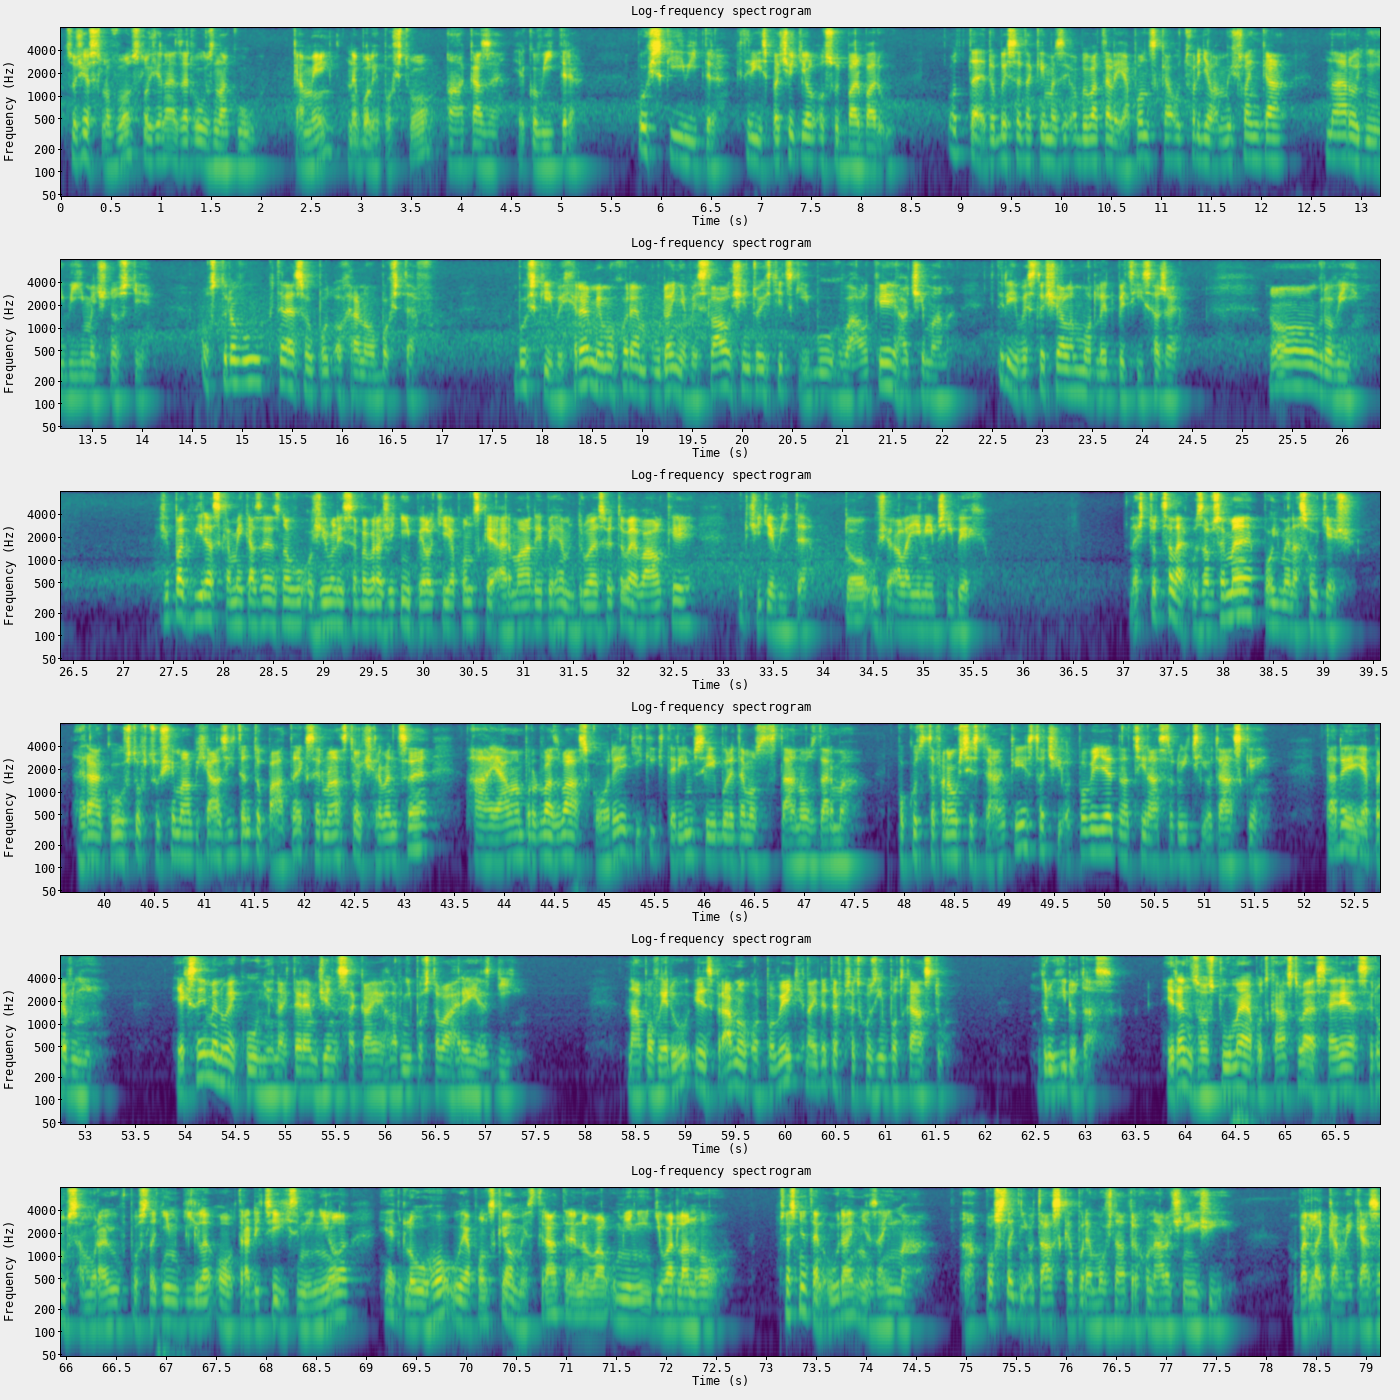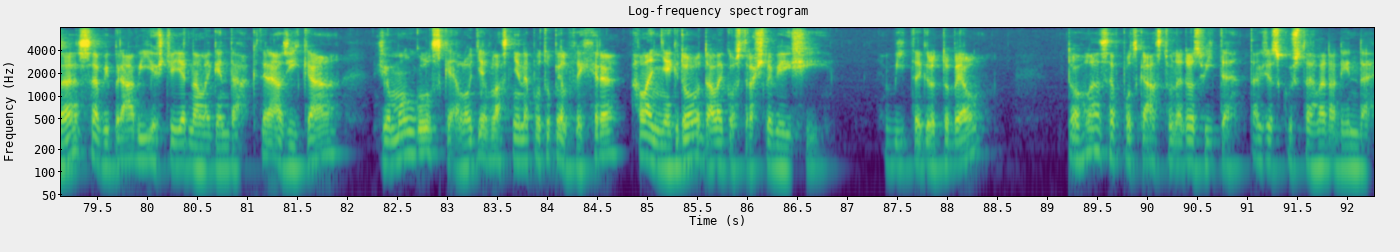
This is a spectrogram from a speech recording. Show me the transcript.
což je slovo složené ze dvou znaků. Kami, neboli poštvo, a kaze, jako vítr. Božský vítr, který spečetil osud barbarů. Od té doby se taky mezi obyvateli Japonska utvrdila myšlenka národní výjimečnosti. Ostrovů, které jsou pod ochranou božstev. Božský vychr mimochodem údajně vyslal šintoistický bůh války Hachiman, který vyslyšel modlitby císaře. No, kdo ví. Že pak výraz kamikaze znovu oživili sebevražední piloti japonské armády během druhé světové války, určitě víte. To už je ale jiný příběh. Než to celé uzavřeme, pojďme na soutěž. Hra Ghost of Tsushima vychází tento pátek 17. července a já mám pro dva z vás kódy, díky kterým si ji budete moct stáhnout zdarma. Pokud jste fanoušci stránky, stačí odpovědět na tři následující otázky. Tady je první. Jak se jmenuje kůň, na kterém Jin Sakai, hlavní postava hry, jezdí? Nápovědu i správnou odpověď najdete v předchozím podcastu. Druhý dotaz. Jeden z hostů mé podcastové série 7 samurajů v posledním díle o tradicích zmínil, jak dlouho u japonského mistra trénoval umění divadla no. Přesně ten údaj mě zajímá. A poslední otázka bude možná trochu náročnější. Vedle kamikaze se vypráví ještě jedna legenda, která říká, že mongolské lodě vlastně nepotopil vichr, ale někdo daleko strašlivější. Víte, kdo to byl? Tohle se v podcastu nedozvíte, takže zkuste hledat jinde.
